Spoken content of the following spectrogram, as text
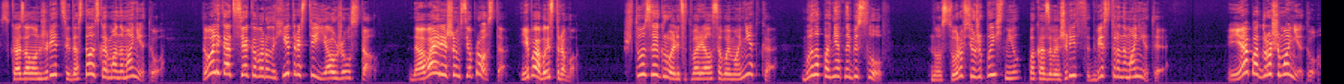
Сказал он жрице и достал из кармана монету. «Только от всякого рода хитрости я уже устал. Давай решим все просто и по-быстрому». Что за игру олицетворяла собой монетка, было понятно без слов. Но Сора все же пояснил, показывая жрице две стороны монеты. «Я подброшу монету,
